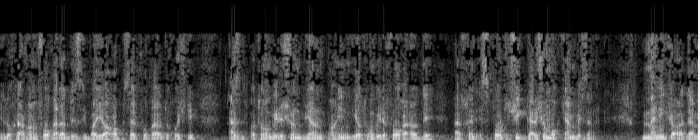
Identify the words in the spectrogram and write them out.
یه دختر خانم فوق العاده زیبا یا آقا پسر فوق العاده خوشتیپ از اتومبیلشون بیان پایین یه اتومبیل فوق العاده فرض کنید اسپورت شیک درشون محکم بزنن. منی که آدم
